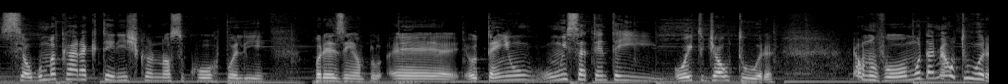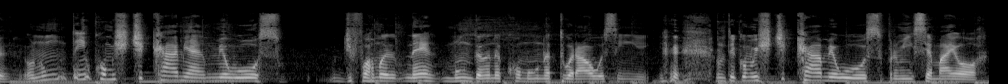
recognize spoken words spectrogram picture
Se alguma característica no nosso corpo ali, por exemplo, é, eu tenho 1,78 de altura, eu não vou mudar minha altura. Eu não tenho como esticar minha, meu osso de forma né, mundana, comum, natural, assim. não tem como esticar meu osso para mim ser maior.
